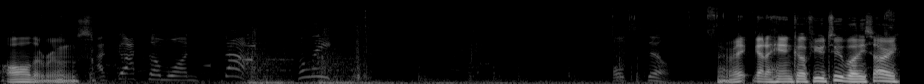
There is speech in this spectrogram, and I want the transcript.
all the rooms. I've got someone. Stop! Police! Hold still. All right, gotta handcuff you too, buddy. Sorry.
